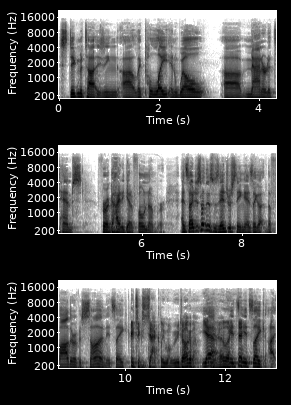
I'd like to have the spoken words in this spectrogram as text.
stigmatizing uh, like polite and well uh, mannered attempts for a guy to get a phone number. And so I just thought this was interesting as like a, the father of a son. It's like, It's exactly what we were talking about. yeah, You know, like- it's it's like I,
